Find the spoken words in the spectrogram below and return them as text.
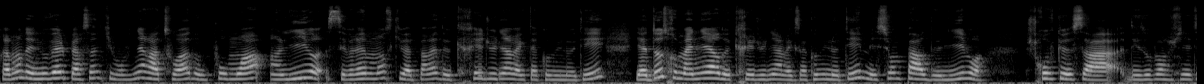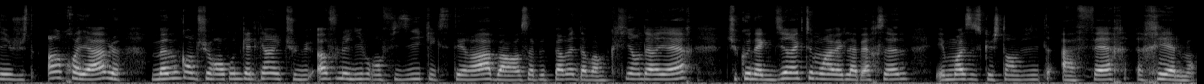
vraiment des nouvelles personnes qui vont venir à toi. Donc pour moi, un livre, c'est vraiment ce qui va te permettre de créer du lien avec ta communauté. Il y a d'autres manières de créer du lien avec sa communauté, mais si on parle de livres, je trouve que ça a des opportunités juste incroyables. Même quand tu rencontres quelqu'un et que tu lui offres le livre en physique, etc., bah, ça peut te permettre d'avoir un client derrière. Tu connectes directement avec la personne. Et moi, c'est ce que je t'invite à faire réellement.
